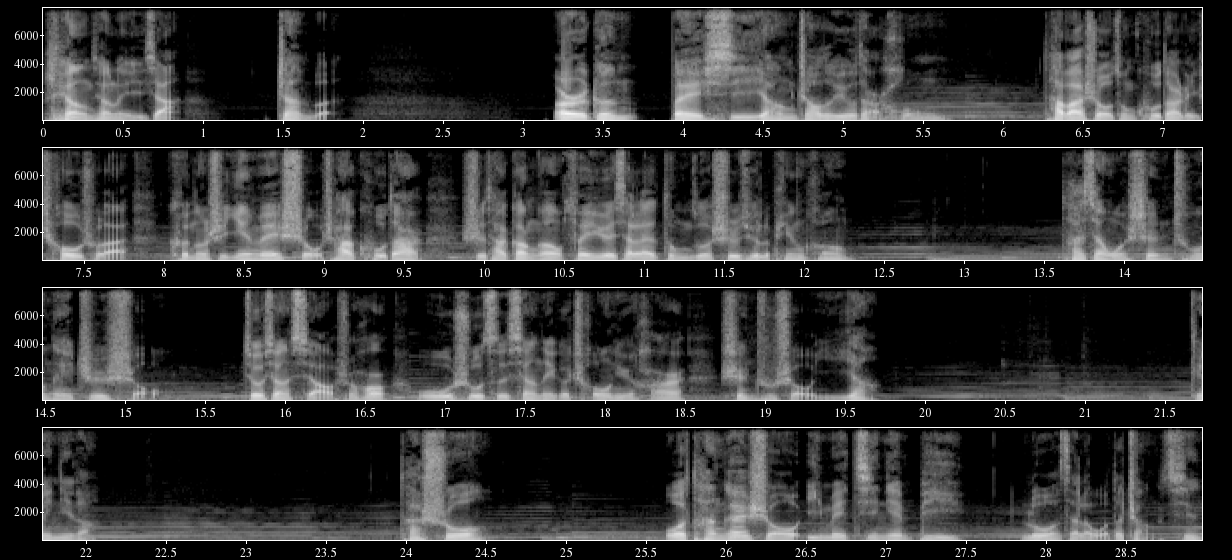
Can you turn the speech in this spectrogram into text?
踉跄了一下，站稳，耳根。被夕阳照得有点红，他把手从裤袋里抽出来，可能是因为手插裤袋使他刚刚飞跃下来的动作失去了平衡。他向我伸出那只手，就像小时候无数次向那个丑女孩伸出手一样。给你的。他说：“我摊开手，一枚纪念币落在了我的掌心。”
